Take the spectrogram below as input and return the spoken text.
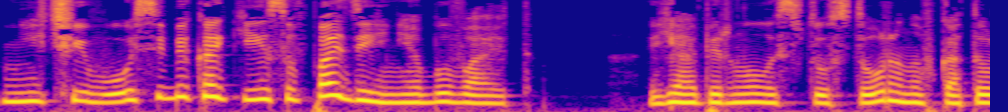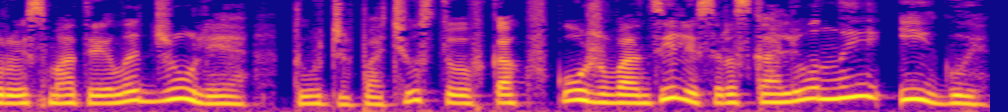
Ничего себе, какие совпадения бывают!» Я обернулась в ту сторону, в которую смотрела Джулия, тут же почувствовав, как в кожу вонзились раскаленные иглы.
